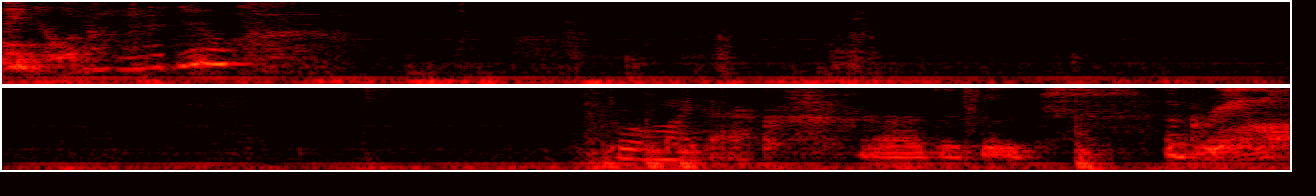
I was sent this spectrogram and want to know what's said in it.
I know what I'm gonna do. Or my back hurts. I feel like a grandma.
